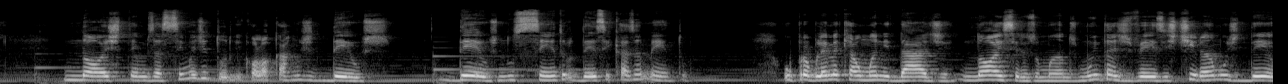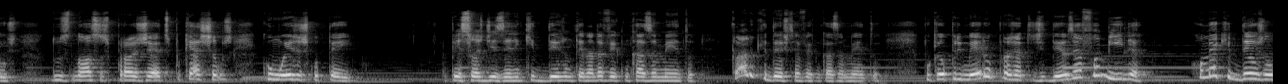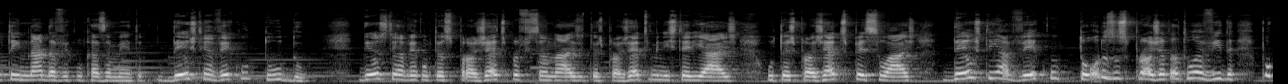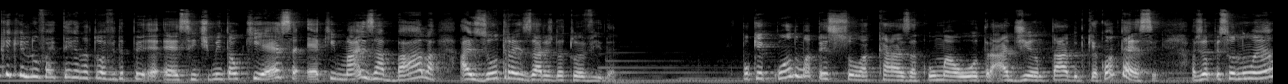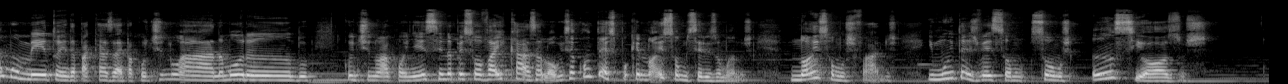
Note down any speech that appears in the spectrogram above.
nós temos acima de tudo que colocarmos Deus, Deus no centro desse casamento. O problema é que a humanidade, nós seres humanos, muitas vezes tiramos Deus dos nossos projetos porque achamos, como eu já escutei, pessoas dizerem que Deus não tem nada a ver com casamento. Claro que Deus tem a ver com casamento, porque o primeiro projeto de Deus é a família. Como é que Deus não tem nada a ver com casamento? Deus tem a ver com tudo. Deus tem a ver com teus projetos profissionais, os teus projetos ministeriais, os teus projetos pessoais. Deus tem a ver com todos os projetos da tua vida. Por que, que ele não vai ter na tua vida é, é, sentimental que essa é que mais abala as outras áreas da tua vida? Porque quando uma pessoa casa com uma outra adiantado, porque acontece, às vezes a pessoa não é o momento ainda para casar, é para continuar namorando, continuar conhecendo, a pessoa vai e casa logo. Isso acontece porque nós somos seres humanos, nós somos falhos e muitas vezes somos, somos ansiosos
